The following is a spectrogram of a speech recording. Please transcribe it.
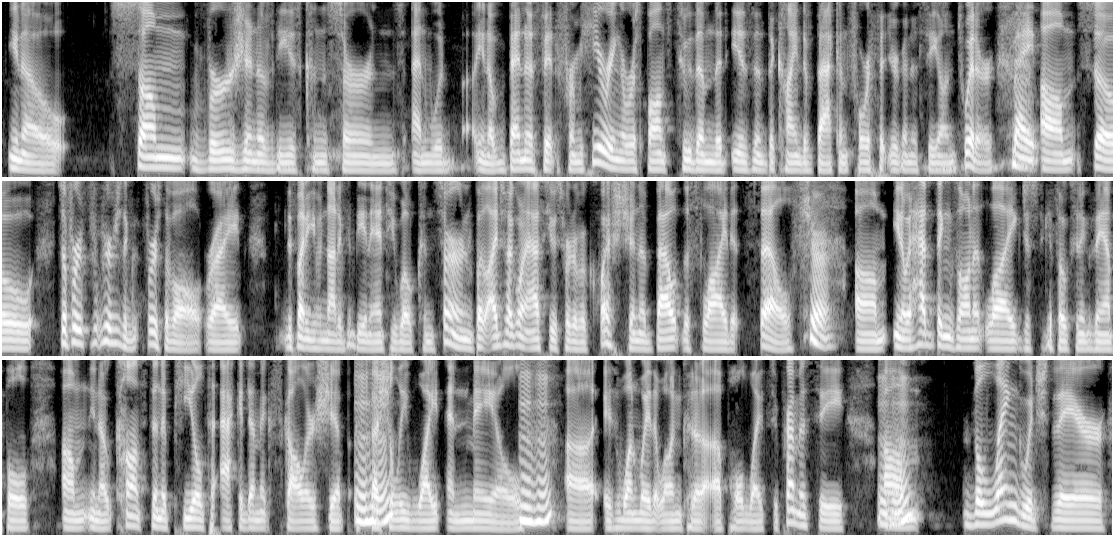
you know, some version of these concerns and would you know benefit from hearing a response to them that isn't the kind of back and forth that you're going to see on Twitter. Right. Um so so for, for first first of all, right, this might even not even be an anti-woke concern, but I just want to ask you sort of a question about the slide itself. Sure. Um, you know, it had things on it like, just to give folks an example, um, you know, constant appeal to academic scholarship, Mhm. especially white and male, Mhm. uh, is one way that one could uh, uphold white supremacy. Mhm. Um, the language there.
